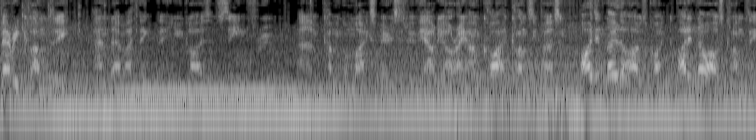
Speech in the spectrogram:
very clumsy. And um, I think that you guys have seen through um, coming on my experiences with the Audi R8, I'm quite a clumsy person. I didn't know that I was quite, I didn't know I was clumsy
